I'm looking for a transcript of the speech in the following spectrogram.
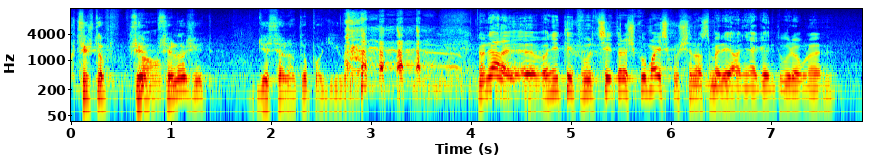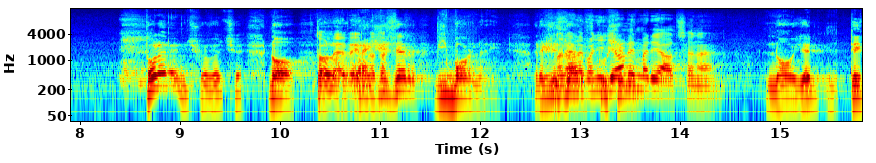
Chceš to pře- no. přeložit? Jdi se na to podívat. no ne, ale eh, oni ty tvůrci trošku mají zkušenost s mediální agenturou, ne? To nevím, člověče. No, to nevím. Režisér no tak... výborný. Režisér no, ale oni dělali mediálce, ne? No, je, ty,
